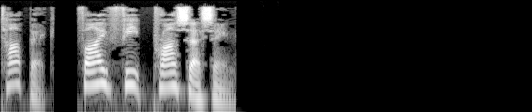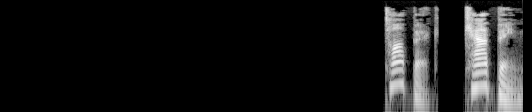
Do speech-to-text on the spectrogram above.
Topic: 5' feet processing. Topic: Capping.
